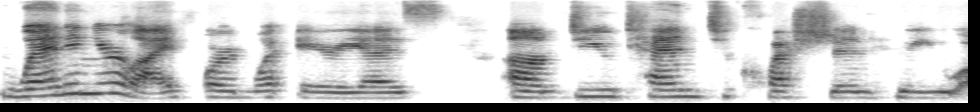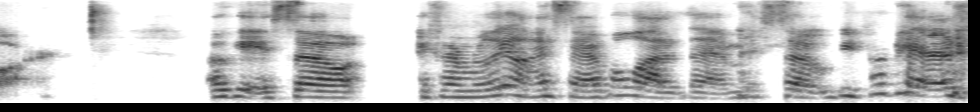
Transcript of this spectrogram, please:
When in your life or in what areas um, do you tend to question who you are? Okay, so if I'm really honest, I have a lot of them. So be prepared.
